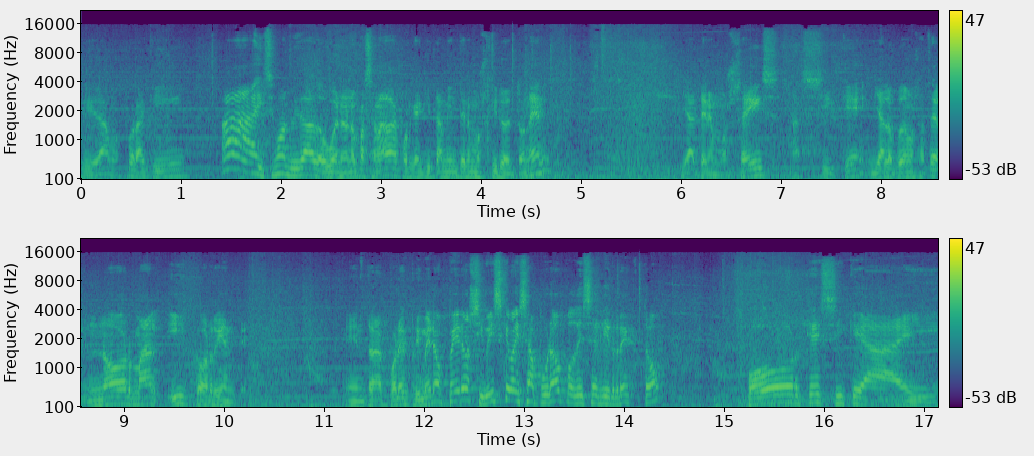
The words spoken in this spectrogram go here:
Giramos por aquí. ¡Ay! Se me ha olvidado. Bueno, no pasa nada porque aquí también tenemos giro de tonel. Ya tenemos 6, así que ya lo podemos hacer normal y corriente. Entrar por el primero, pero si veis que vais apurado podéis seguir recto. Porque sí que hay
